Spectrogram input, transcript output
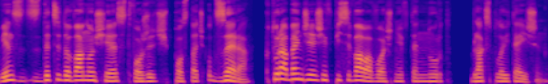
więc zdecydowano się stworzyć postać od zera, która będzie się wpisywała właśnie w ten nurt Blaxploitation.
